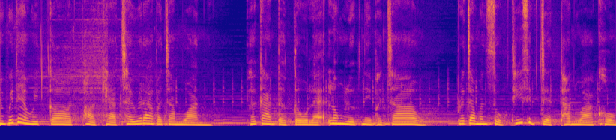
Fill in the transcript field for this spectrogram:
Everyday with God Podcast ใช้เวลาประจำวัน เพื่อการเติบโตและลงลึกในพระเจ้า ประจำวันศุกร์ที่ 17 ธันวาคม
